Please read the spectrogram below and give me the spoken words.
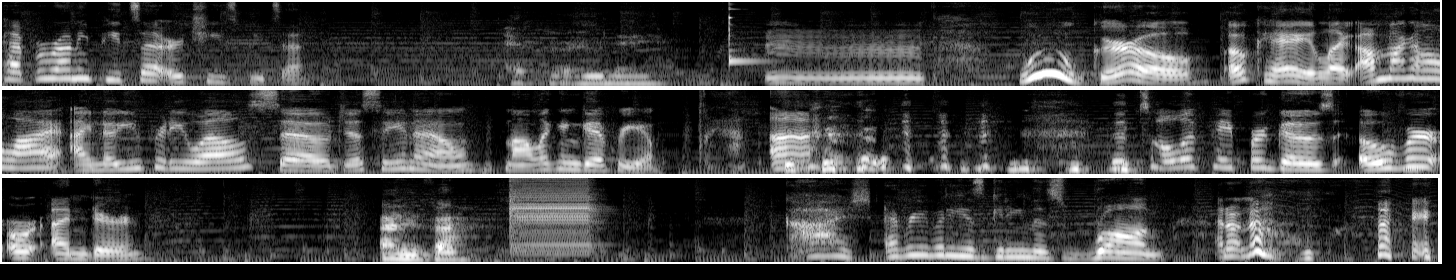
pepperoni pizza or cheese pizza? Pepperoni. Mm, woo, girl. Okay, like I'm not gonna lie, I know you pretty well, so just so you know, not looking good for you. Uh, the toilet paper goes over or under? Over gosh, everybody is getting this wrong. I don't know why.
